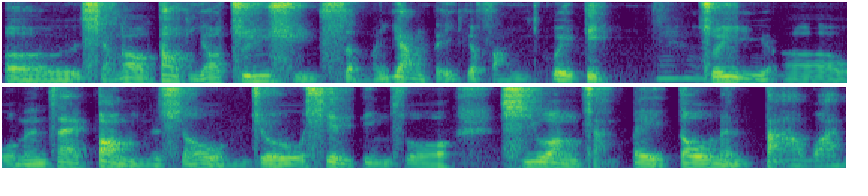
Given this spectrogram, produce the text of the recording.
呃想要到底要遵循什么样的一个防疫规定？所以呃我们在报名的时候，我们就限定说，希望长辈都能打完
